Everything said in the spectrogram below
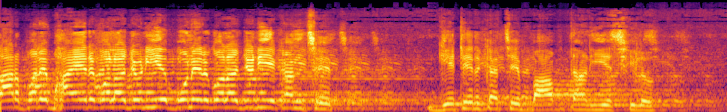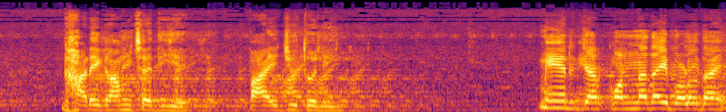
তারপরে ভাইয়ের গলা জড়িয়ে, বোনের গলা জড়িয়ে কাঁদছে। গেটের কাছে বাপ দাঁড়িয়েছিল, ঘাড়ে গামছা দিয়ে, পায়ে জুতো নেই মেয়ের যার কন্যা দেয়, বড় দেয়,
